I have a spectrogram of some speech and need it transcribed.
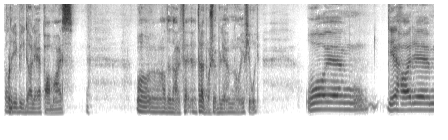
Galleri Bygdalé Allé Pama S. Og hadde der 30-årsjubileum nå i fjor. Og eh, det har eh,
